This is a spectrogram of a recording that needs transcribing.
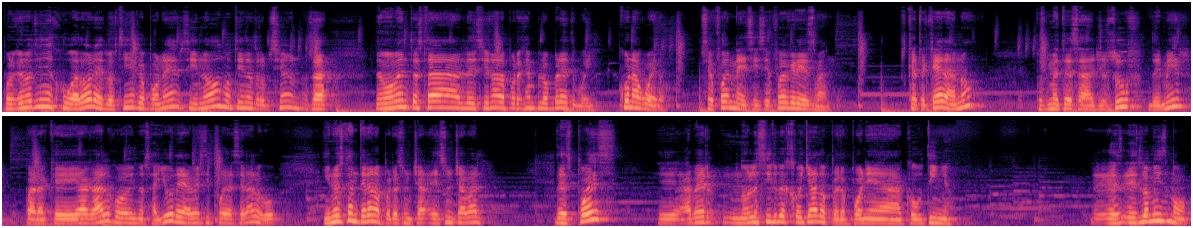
porque no tiene jugadores, los tiene que poner, si no, no tiene otra opción. O sea, de momento está lesionado, por ejemplo, Bradway, Kun Agüero, se fue Messi, se fue Griezmann. Pues, ¿Qué te queda, no? Pues metes a Yusuf Demir para que haga algo y nos ayude a ver si puede hacer algo. Y no es canterano, pero es un, es un chaval. Después eh, a ver, no le sirve Collado, pero pone a Coutinho. Es, lo mismo.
